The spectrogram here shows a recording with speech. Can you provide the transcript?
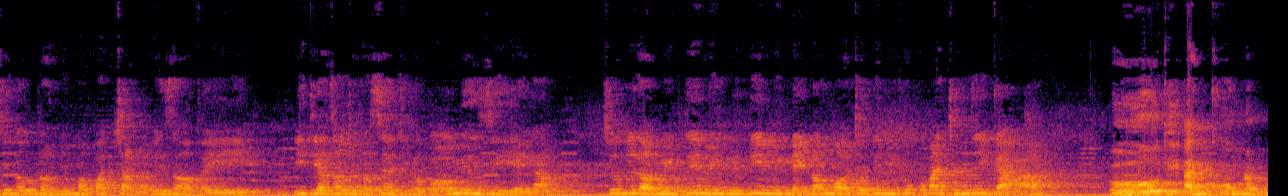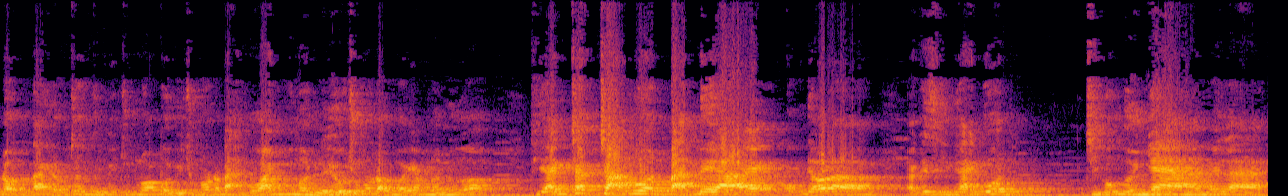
xin lỗi được nhưng mà quan trọng là bây giờ phải đi theo dõi chúng nó xem chúng nó có âm mưu gì anh ạ. Chứ bây giờ mình đi mình, mình đi mình đánh nó mà trong khi mình không có bằng chứng gì cả. Ừ thì anh cũng không động- tay động chân gì với chúng nó bởi vì chúng nó là bạn của anh. Nhưng mà nếu chúng nó động vào em lần nữa thì anh chắc chắn luôn bạn bè ấy cũng đéo là là cái gì với anh luôn. Chỉ có người nhà mới là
